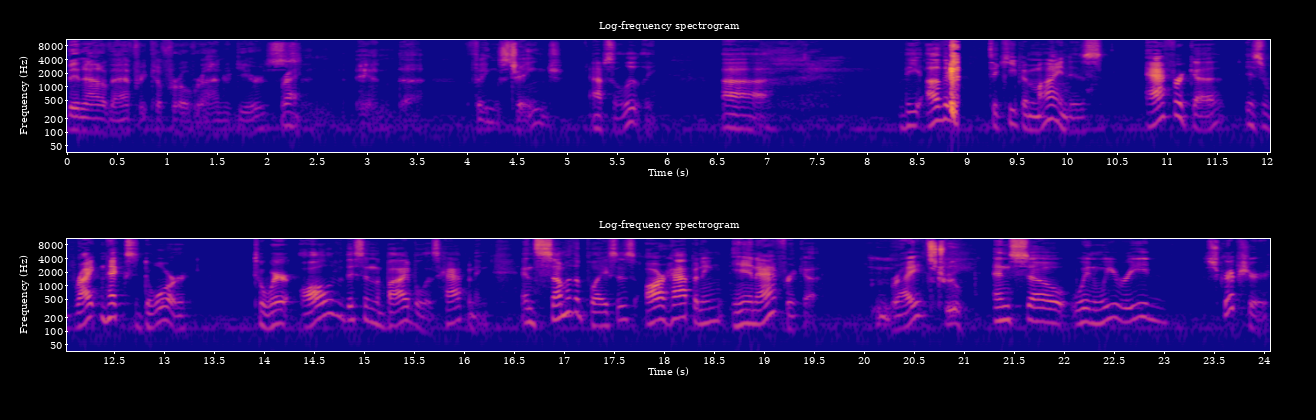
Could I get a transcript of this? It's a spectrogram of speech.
been out of Africa for over hundred years, Right. And, and uh, things change. Absolutely. Uh, the other to keep in mind is Africa is right next door to where all of this in the Bible is happening. And some of the places are happening in Africa, right? It's true. And so when we read scripture,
